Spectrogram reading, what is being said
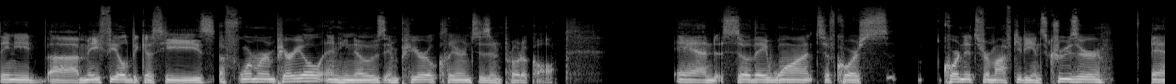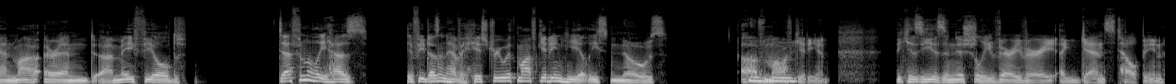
they need uh, Mayfeld because he's a former Imperial and he knows Imperial clearances and protocol. And so they want, of course, coordinates for Moff Gideon's cruiser. And Ma- and uh, Mayfeld definitely has, if he doesn't have a history with Moff Gideon, he at least knows of mm-hmm. Moff Gideon because he is initially very, very against helping.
